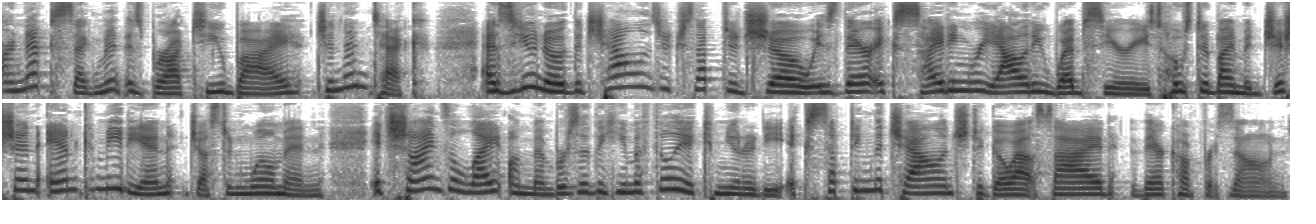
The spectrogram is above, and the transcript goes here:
Our next segment is brought to you by Genentech. As you know, the Challenge Accepted show is their exciting reality web series hosted by magician and comedian Justin Willman. It shines a light on members of the hemophilia community accepting the challenge to go outside their comfort zone.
